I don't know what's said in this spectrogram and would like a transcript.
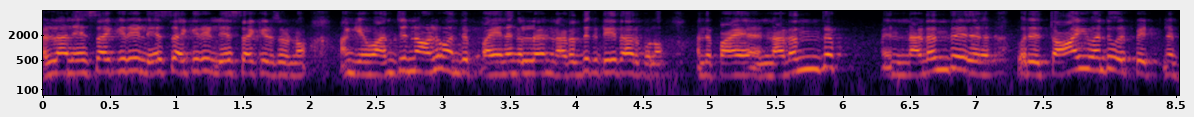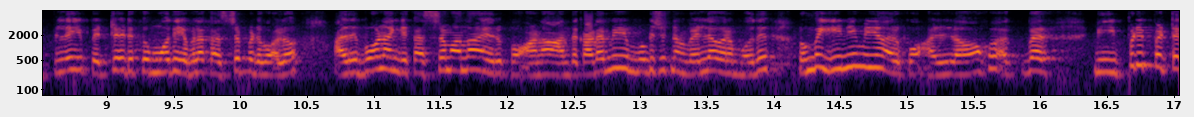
அல்லாஹ் லேசாக்கிறே லேசாக்கிறே லேசாக்கிறே சொன்னோம் அங்கே அஞ்சு நாளும் வந்து பயணங்கள்ல நடந்துக்கிட்டே தான் இருக்கணும். அந்த பய நடந்த நடந்து ஒரு தாய் வந்து ஒரு பெட் பிள்ளையை பெற்றெடுக்கும் போது எவ்வளோ கஷ்டப்படுவாளோ அது போல் அங்கே கஷ்டமாக தான் இருக்கும். ஆனால் அந்த கடமையை முடிச்சுட்டு நம்ம வெளில வரும்போது ரொம்ப இனிமையாக இருக்கும். அல்லாஹ் அக்பர் நீ இப்படிப்பட்ட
